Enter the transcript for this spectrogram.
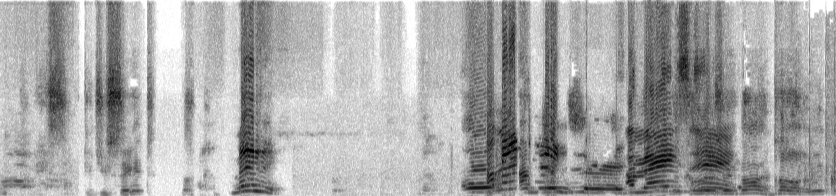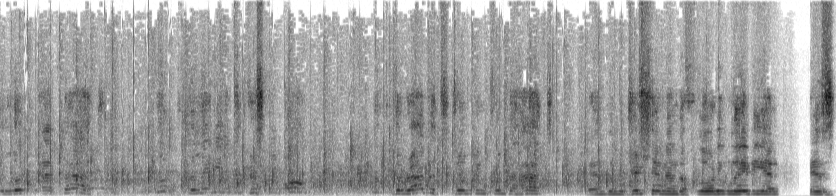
Ah, amazing. Did you say it? Look. Amazing. Oh, amazing. The colors are gone. Oh, would you look at that? Look, the lady with the crystal ball. Look, the rabbits jumping from the hat, and the magician and the floating lady and his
